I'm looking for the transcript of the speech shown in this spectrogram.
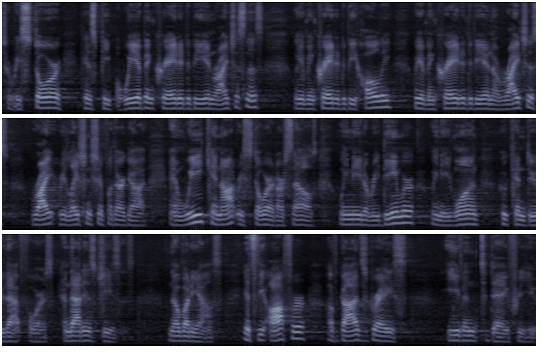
to restore his people. We have been created to be in righteousness. We have been created to be holy. We have been created to be in a righteous, right relationship with our God. And we cannot restore it ourselves. We need a redeemer. We need one who can do that for us. And that is Jesus, nobody else. It's the offer of God's grace even today for you.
